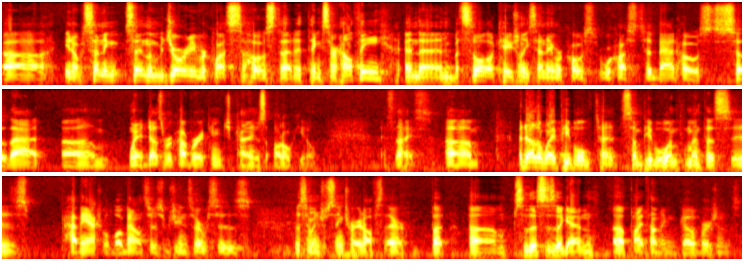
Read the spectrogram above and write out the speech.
uh, you know, sending, sending the majority of requests to hosts that it thinks are healthy, and then, but still occasionally sending requests, requests to bad hosts so that um, when it does recover, it can kind of just auto heal. It's nice. Um, another way people, some people implement this is having actual load balancers between services. There's some interesting trade-offs there. But um, so this is again uh, Python and Go versions.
